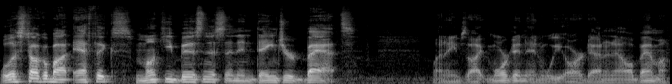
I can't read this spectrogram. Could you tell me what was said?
Well, let's talk about ethics, monkey business, and endangered bats. My name's Ike Morgan, and we are down in Alabama.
